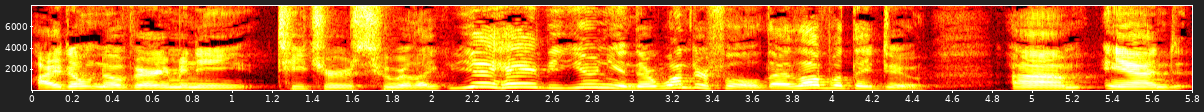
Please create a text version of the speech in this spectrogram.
I don't know very many teachers who are like, yeah, hey, the union, they're wonderful. I love what they do. Um, and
